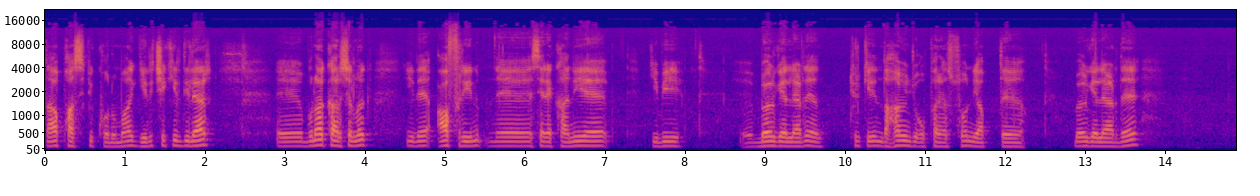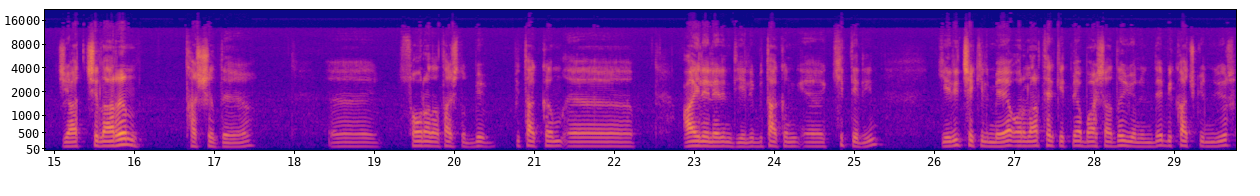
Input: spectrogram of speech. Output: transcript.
daha pasif bir konuma geri çekildiler. E, buna karşılık yine Afrin, e, Serekaniye gibi e, bölgelerde yani Türkiye'nin daha önce operasyon yaptığı bölgelerde cihatçıların taşıdığı e, sonradan taşıdığı bir, bir takım e, ailelerin diyelim bir takım e, kitlenin geri çekilmeye, oraları terk etmeye başladığı yönünde birkaç gündür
